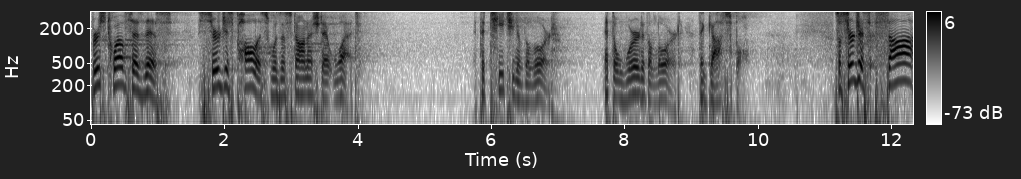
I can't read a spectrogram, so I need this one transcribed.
Verse 12 says this Sergius Paulus was astonished at what? At the teaching of the Lord, at the word of the Lord, the gospel. So Sergius saw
